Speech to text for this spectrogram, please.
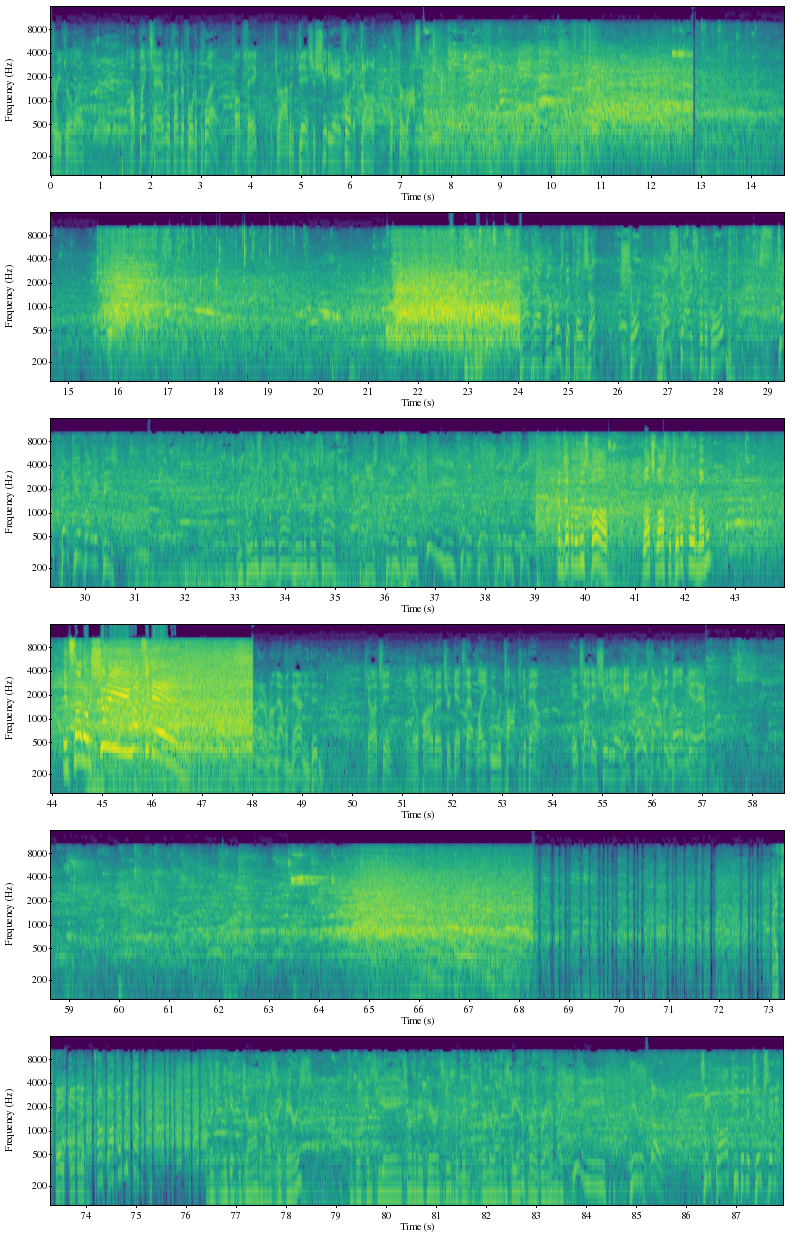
free throw line. Up by 10 with under four to play. Pump fake, a drive and a dish. A shooting for the dunk, but for Rossin. Not have numbers, but pulls up. Short. Welch skies for the board. Stuck back in by Ikpeze. Three quarters of the way gone here in the first half. Nice bounce and a shooting. Credit Welch with the assist. Comes up with a loose ball. Welch lost the dribble for a moment. Inside oh, Oshuni once again. Know how to run that one down. He didn't. Johnson and now Bonaventure gets that light we were talking about. Inside to Shoutier, he throws down the dunk and asks. Nice fake and a dump off and the dunk. Eventually get the job at Mount St. Mary's. A Couple of NCAA tournament appearances and then turned around the Siena program. A shooting. Here it Going. Deep ball keeping the Dukes in it.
